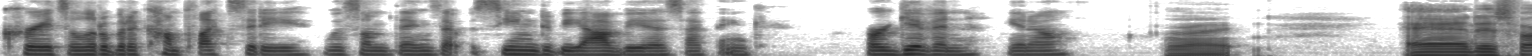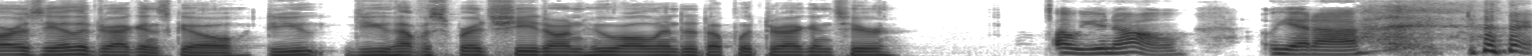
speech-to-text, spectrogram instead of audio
creates a little bit of complexity with some things that seem to be obvious. I think or given, you know. Right. And as far as the other dragons go, do you do you have a spreadsheet on who all ended up with dragons here? Oh, you know, we had uh,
